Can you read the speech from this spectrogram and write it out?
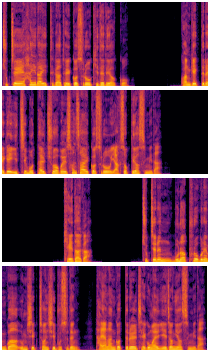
축제의 하이라이트가 될 것으로 기대되었고, 관객들에게 잊지 못할 추억을 선사할 것으로 약속되었습니다. 게다가, 축제는 문화 프로그램과 음식 전시 부스 등 다양한 것들을 제공할 예정이었습니다.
